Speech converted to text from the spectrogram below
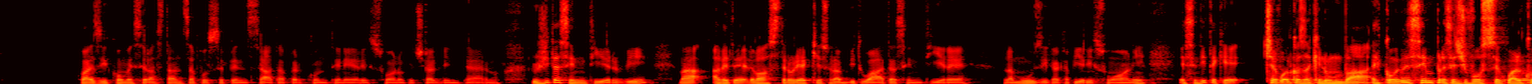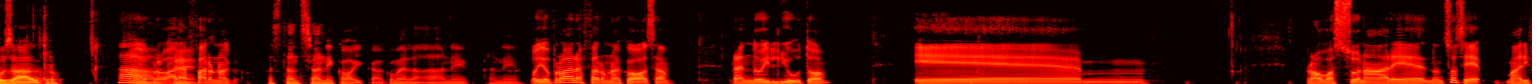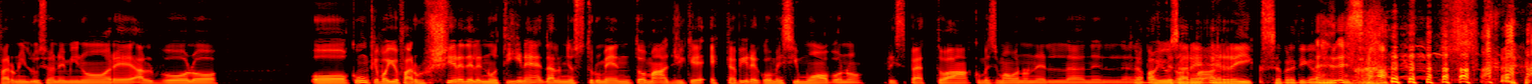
quasi come se la stanza fosse pensata per contenere il suono che c'è all'interno. Riuscite a sentirvi, ma avete, le vostre orecchie sono abituate a sentire la musica, capire i suoni, e sentite che c'è qualcosa che non va, è come sempre se ci fosse qualcos'altro. voglio provare Ah, ok. a fare una La stanza anecoica, com'è la ane... ane... Voglio provare a fare una cosa. Prendo il liuto e mm, provo a suonare, non so se magari fare un'illusione minore al volo o comunque voglio far uscire delle notine dal mio strumento magiche e capire come si muovono rispetto a come si muovono nel, nel, nella Cioè, parte puoi usare normale. RX praticamente. Esatto.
